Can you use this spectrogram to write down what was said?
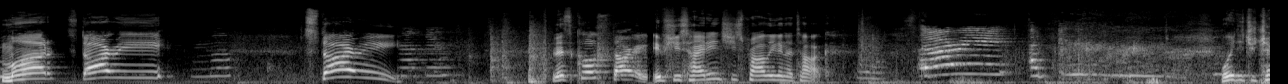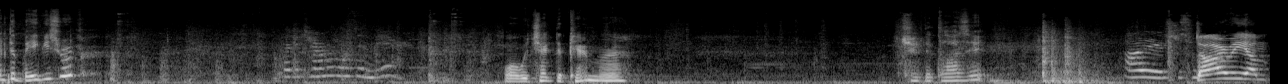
Mar, Starry, No. Starry. Nothing. Let's call Starry. If she's hiding, she's probably gonna talk. Sorry. I. Wait, did you check the baby's room? But the camera wasn't there. Well, we checked the camera. Check the closet. Oh, Starry, am-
